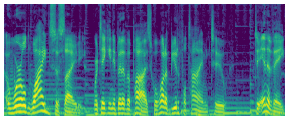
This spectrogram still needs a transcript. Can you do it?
a worldwide society. We're taking a bit of a pause. Well, what a beautiful time to to innovate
